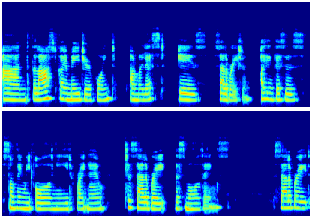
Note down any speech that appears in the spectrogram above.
And the last kind of major point on my list is celebration. I think this is something we all need right now to celebrate the small things. Celebrate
